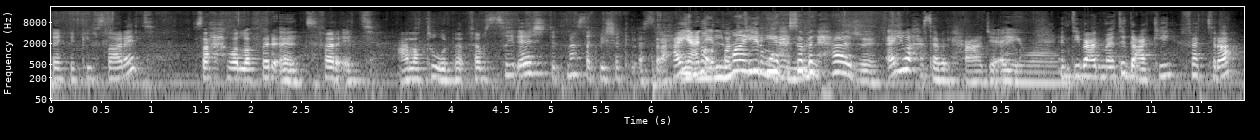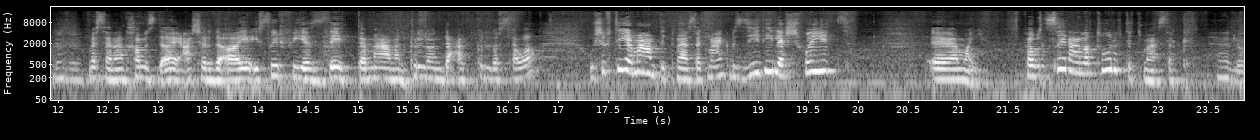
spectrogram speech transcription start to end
شايفة كيف صارت؟ صح والله فرقت. فرقت. على طول. فبتصير إيش؟ تتماسك بشكل أسرع. هي يعني المي كتير هي. حسب الحاجة. أيوه حسب الحاجة. أيوه, أيوه. أنت بعد ما تدعكي فترة. مثلا خمس دقائق عشر دقائق يصير فيها الزيت تماما كله اندعك كله سوا. وشفتيها ما عم تتماسك. معك بتزيدي لشوية آه مي. فبتصير على طول بتتماسك. حلو.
